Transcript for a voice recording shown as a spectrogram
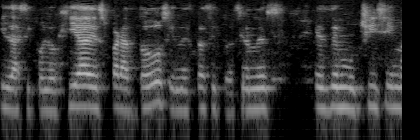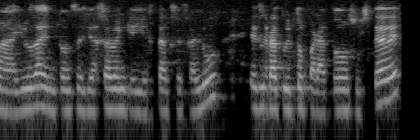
y la psicología es para todos y en estas situaciones es de muchísima ayuda, entonces ya saben que ahí está Access Salud, es gratuito para todos ustedes.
